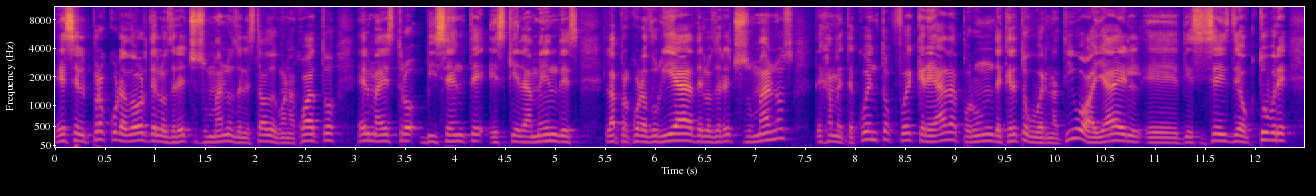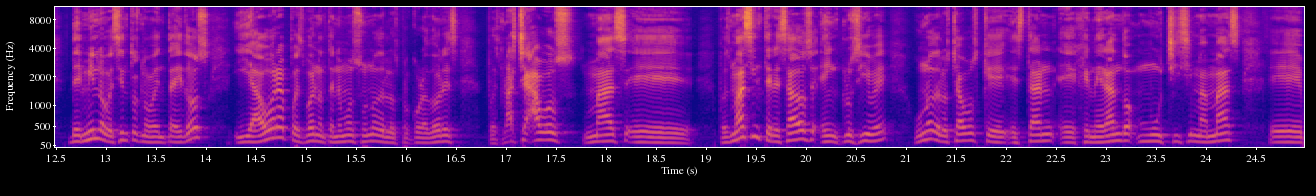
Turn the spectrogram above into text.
Es el Procurador de los Derechos Humanos del Estado de Guanajuato, el maestro Vicente Esqueda Méndez. La Procuraduría de los Derechos Humanos, déjame te cuento, fue creada por un decreto gubernativo allá el 16 eh, de octubre de 1992 y ahora pues bueno, tenemos uno de los procuradores pues más chavos, más... Eh, pues más interesados e inclusive uno de los chavos que están eh, generando muchísima más eh,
